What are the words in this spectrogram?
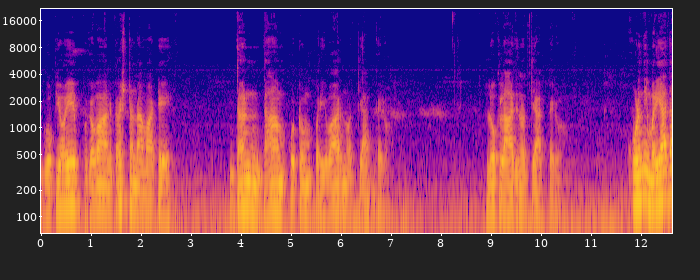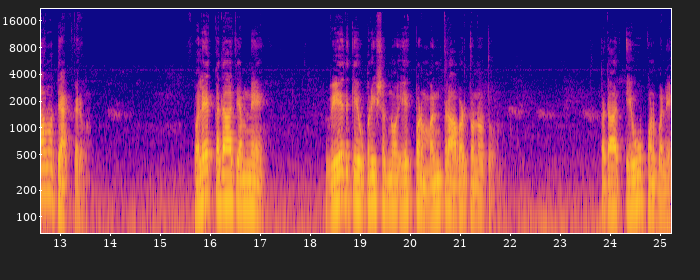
ગોપીઓએ ભગવાન કૃષ્ણના માટે ધન, ધામ, કુટુંબ, પરિવારનો ત્યાગ કર્યો. લોકલાજનો ત્યાગ કર્યો. કુળની મર્યાદાનો ત્યાગ કર્યો. ભલે કદાચ એમને વેદ કે ઉપનિષદનો એક પણ મંત્ર આવડતો નહોતો, કદાચ એવું પણ બને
